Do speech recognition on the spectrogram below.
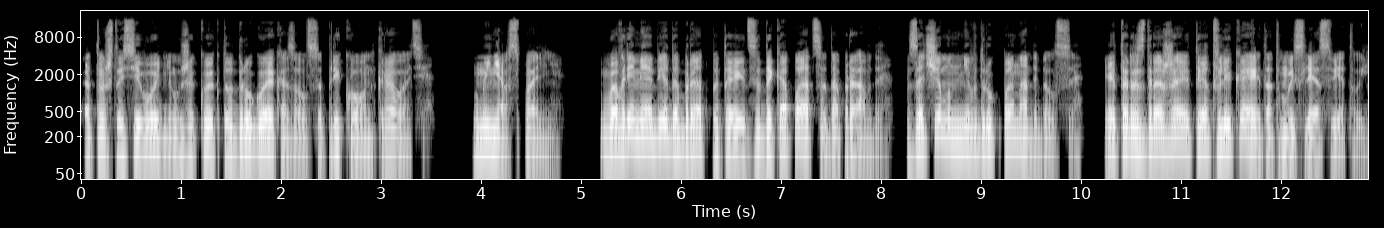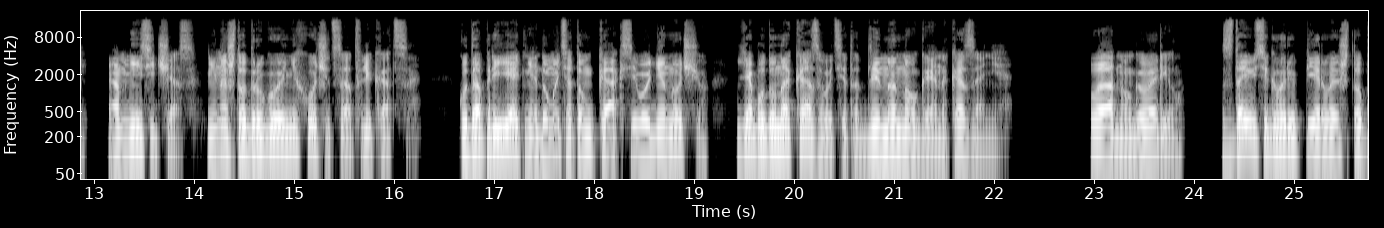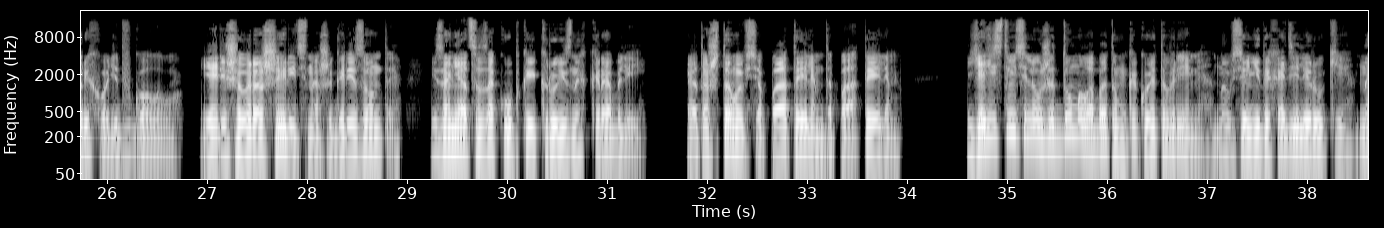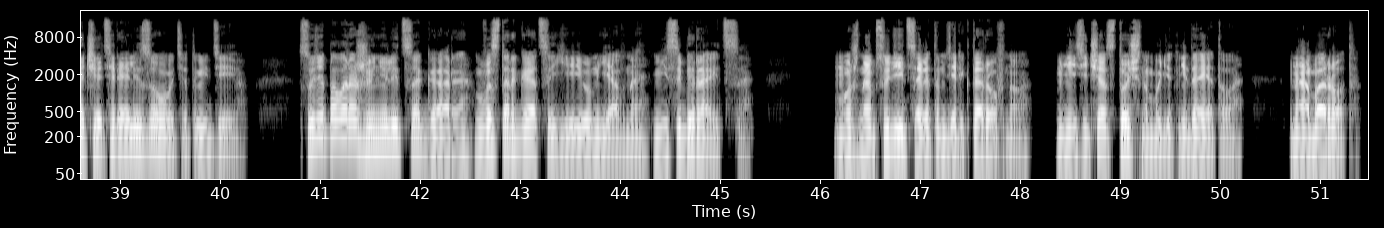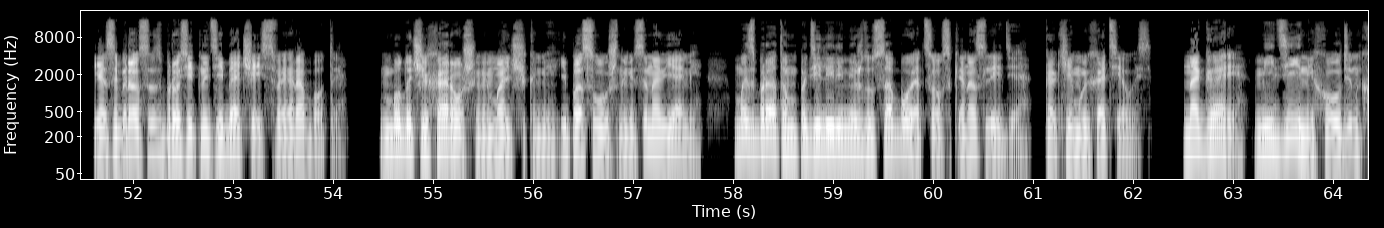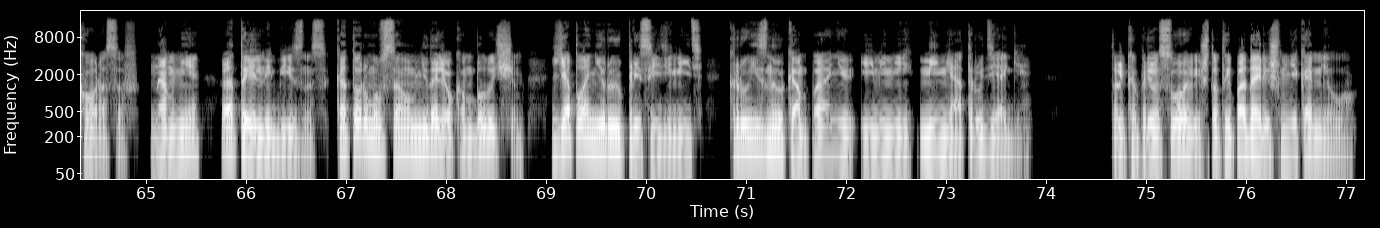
«А то, что сегодня уже кое-кто другой оказался прикован к кровати. У меня в спальне. Во время обеда брат пытается докопаться до правды. Зачем он мне вдруг понадобился? Это раздражает и отвлекает от мысли о светлой. А мне сейчас ни на что другое не хочется отвлекаться. Куда приятнее думать о том, как сегодня ночью я буду наказывать это длинноногое наказание. Ладно, уговорил. Сдаюсь и говорю первое, что приходит в голову. Я решил расширить наши горизонты и заняться закупкой круизных кораблей. А то что мы все по отелям да по отелям. Я действительно уже думал об этом какое-то время, но все не доходили руки начать реализовывать эту идею. Судя по выражению лица Гара, восторгаться ею он явно не собирается. Можно обсудить советом директоров, но мне сейчас точно будет не до этого. Наоборот, я собирался сбросить на тебя часть своей работы. Будучи хорошими мальчиками и послушными сыновьями, мы с братом поделили между собой отцовское наследие, как ему и хотелось. На Гаре — медийный холдинг Хоросов, на мне — отельный бизнес, которому в самом недалеком будущем я планирую присоединить круизную компанию имени «Меня, трудяги». Только при условии, что ты подаришь мне Камилу».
